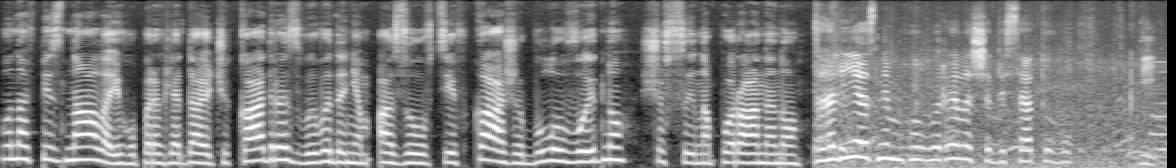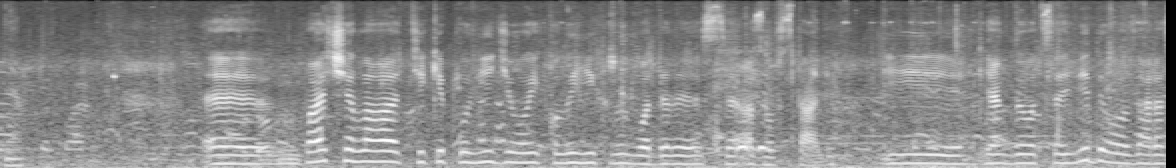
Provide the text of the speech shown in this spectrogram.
Вона впізнала його, переглядаючи кадри з виведенням азовців. Каже, було видно, що сина поранено. Взагалі я з ним говорила ще 10 квітня. Е, Бачила тільки по відео, і коли їх виводили з Азовсталі. І якби оце відео зараз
